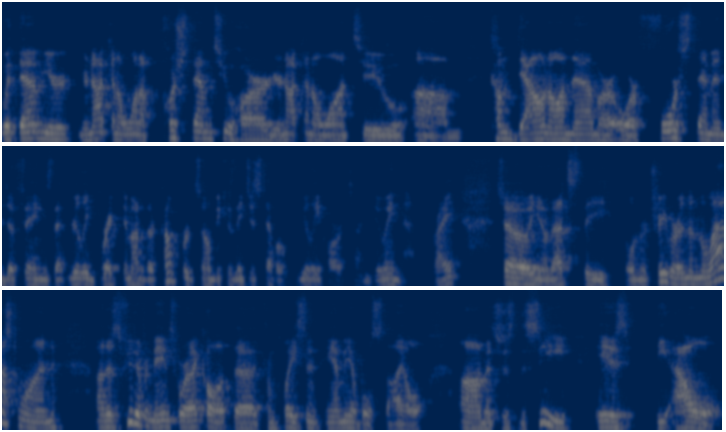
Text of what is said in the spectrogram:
with them you're you're not going to want to push them too hard you're not going to want to um, come down on them or, or force them into things that really break them out of their comfort zone because they just have a really hard time doing that right? So you know that's the golden retriever. And then the last one uh, there's a few different names for it. I call it the complacent amiable style. Um, it's just the c is the owl.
